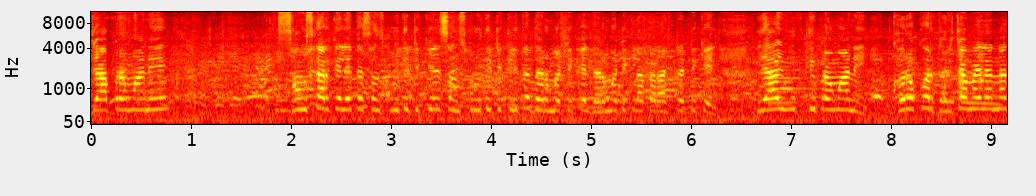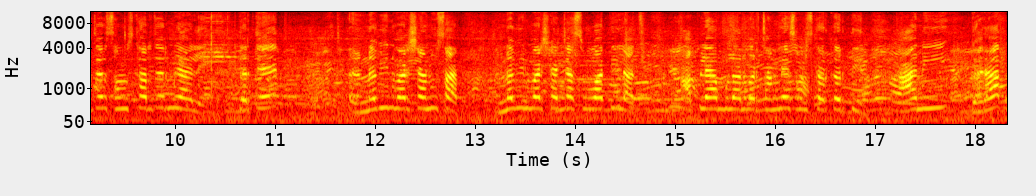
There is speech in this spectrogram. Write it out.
ज्याप्रमाणे संस्कार केले तर संस्कृती टिकेल संस्कृती टिकली तर धर्म टिकेल धर्म टिकला तर राष्ट्र टिकेल. या युक्तीप्रमाणे खरोखर घरच्या महिलांना जर संस्कार जर मिळाले तर ते नवीन वर्षानुसार नवीन वर्षाच्या सुरुवातीलाच आपल्या मुलांवर चांगले संस्कार करतील. आणि घरात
